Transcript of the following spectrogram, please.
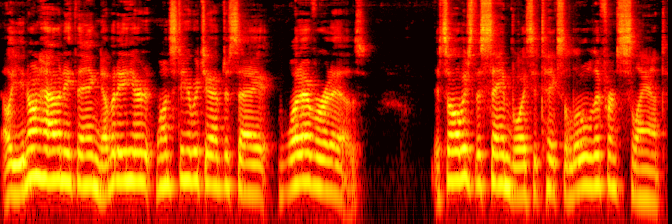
Oh, you don't have anything. Nobody here wants to hear what you have to say. Whatever it is. It's always the same voice. It takes a little different slant.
